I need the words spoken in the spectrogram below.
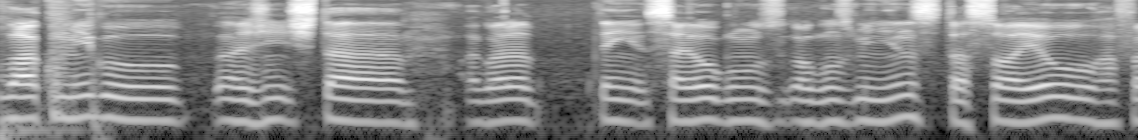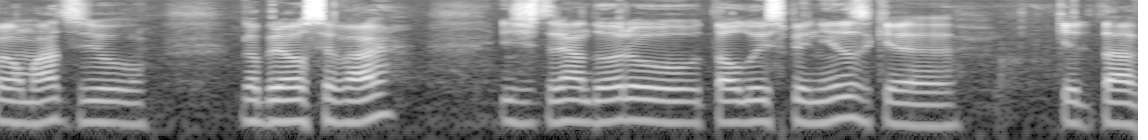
lá comigo a gente está agora tem saiu alguns alguns meninos, está só eu, o Rafael Matos e o Gabriel Cevar. E de treinador o tal Luiz Peniza, que é que ele está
